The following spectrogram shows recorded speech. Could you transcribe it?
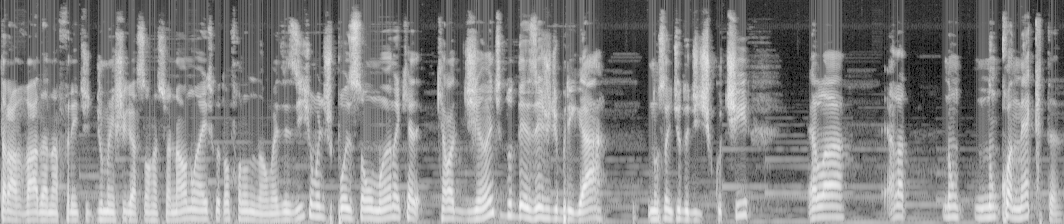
travada na frente de uma instigação racional não é isso que eu tô falando não, mas existe uma disposição humana que, que ela diante do desejo de brigar, no sentido de discutir, ela ela não, não conecta.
